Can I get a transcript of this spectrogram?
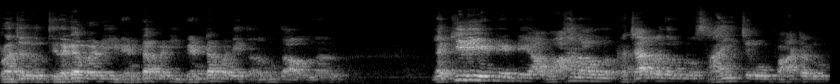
ప్రజలు తిరగబడి వెంటబడి వెంటబడి తరుముతా ఉన్నారు. లక్కీలీ ఏంటంటే ఆ వాహనాలలో ప్రచార రథంలో సాహిత్యము పాటలు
